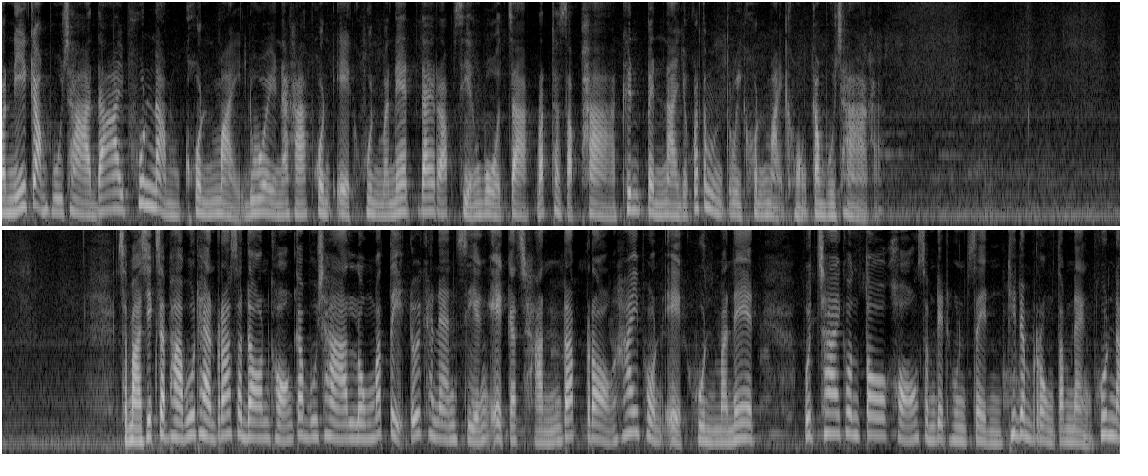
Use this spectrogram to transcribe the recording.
วันนี้กัมพูชาได้ผู้นำคนใหม่ด้วยนะคะพลเอกฮุนมาเนตได้รับเสียงโหวตจากรัฐสภาขึ้นเป็นนายกรัฐมนตรีคนใหม่ของกัมพูชาค่ะสมาชิกสภาผู้แทนราษฎรของกัมพูชาลงมติด้วยคะแนนเสียงเอกฉันรับรองให้พลเอกฮุนมาเนตบุตรชายคนโตของสมเด็จฮุนเซนที่ดำรงตำแหน่งผู้น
